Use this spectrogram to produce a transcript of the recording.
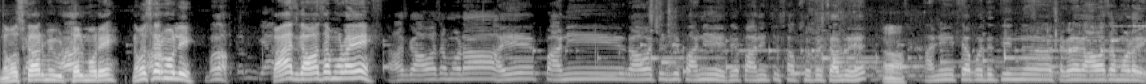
नमस्कार मी विठ्ठल मोरे. नमस्कार माऊली. काय आज गावाचा मोडा आहे? आज गावाचा मोडा आहे पाणी गावाचे जे पाणी आहे ते पाण्याची साफसफाई चालू आहे. हा. आणि त्या पद्धतीनं सगळ्या गावाचा मोडा आहे.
